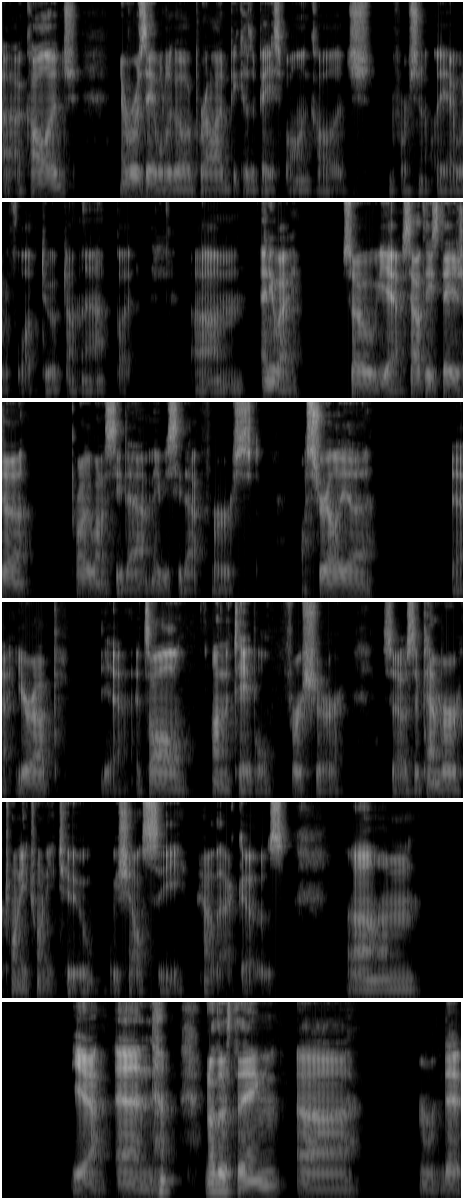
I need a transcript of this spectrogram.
uh, college. Never was able to go abroad because of baseball in college. Unfortunately, I would have loved to have done that. But um, anyway, so yeah, Southeast Asia, probably want to see that. Maybe see that first. Australia, yeah, Europe, yeah, it's all on the table for sure. So September 2022, we shall see how that goes. Um, yeah, and another thing uh, that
